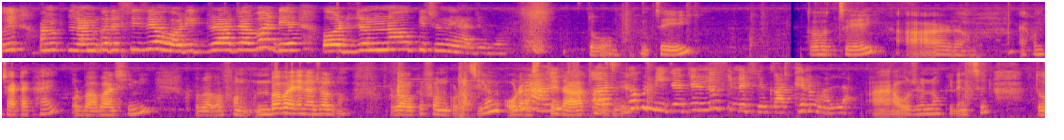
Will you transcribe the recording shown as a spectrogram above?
ওই আমি প্ল্যান করেছি যে হরিদ্রা যাব দিয়ে ওর জন্য কিছু নিয়ে আসব। তো হচ্ছে এই তো হচ্ছে এই আর এখন চাটা খাই। ওর বাবা আসেনি ওর বাবা ফোন বাবা এনা জল ওর বাবাকে ফোন করেছিলাম ওর আসতে রাত হবে। আহ, ওর জন্যও কিনেছে। তো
